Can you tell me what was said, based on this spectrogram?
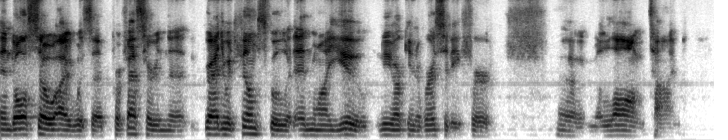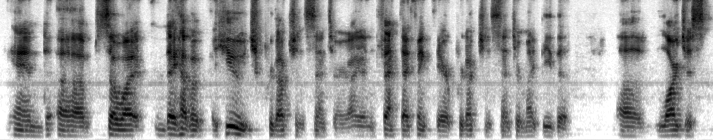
and also, I was a professor in the graduate film school at NYU, New York University, for a long time. And uh, so I, they have a, a, huge production center. I, in fact, I think their production center might be the uh, largest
